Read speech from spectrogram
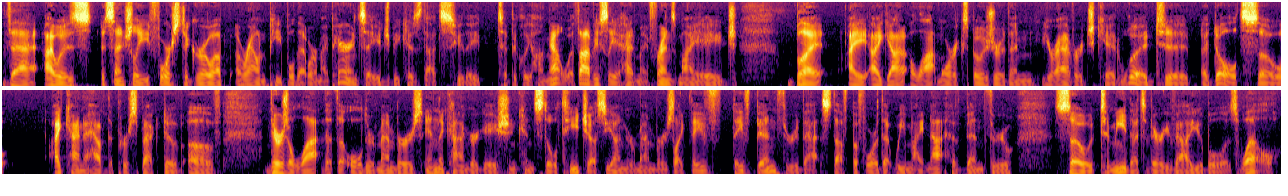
that I was essentially forced to grow up around people that were my parents' age because that's who they typically hung out with. Obviously, I had my friends my age, but I, I got a lot more exposure than your average kid would to adults. So I kind of have the perspective of there's a lot that the older members in the congregation can still teach us younger members. Like they've they've been through that stuff before that we might not have been through. So to me, that's very valuable as well.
